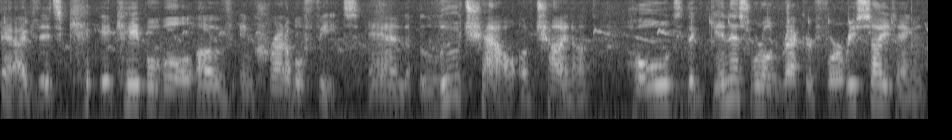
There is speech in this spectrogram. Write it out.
Uh, it's ca- capable of incredible feats. And Lu Chao of China holds the Guinness World Record for reciting,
